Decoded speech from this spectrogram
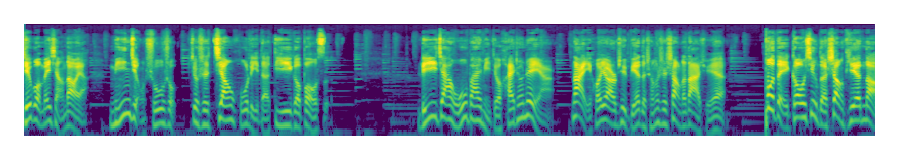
结果没想到呀，民警叔叔就是江湖里的第一个 boss。离家五百米就嗨成这样，那以后要是去别的城市上了大学，不得高兴的上天呐！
